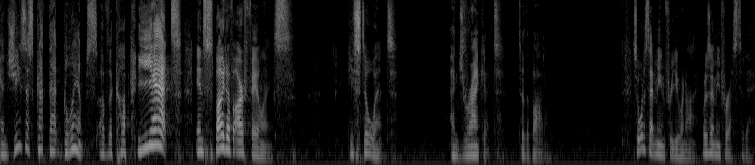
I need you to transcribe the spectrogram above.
And Jesus got that glimpse of the cup, yet, in spite of our failings, he still went and drank it to the bottom. So, what does that mean for you and I? What does that mean for us today?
